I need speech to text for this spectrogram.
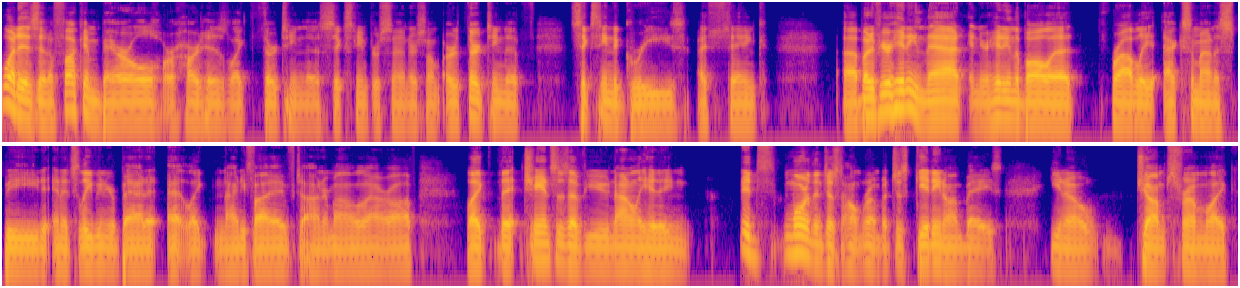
what is it? A fucking barrel or hard hit is like 13 to 16% or something, or 13 to 16 degrees, I think. Uh, but if you're hitting that and you're hitting the ball at probably X amount of speed and it's leaving your bat at, at like 95 to 100 miles an hour off, like the chances of you not only hitting, it's more than just a home run, but just getting on base, you know, jumps from like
